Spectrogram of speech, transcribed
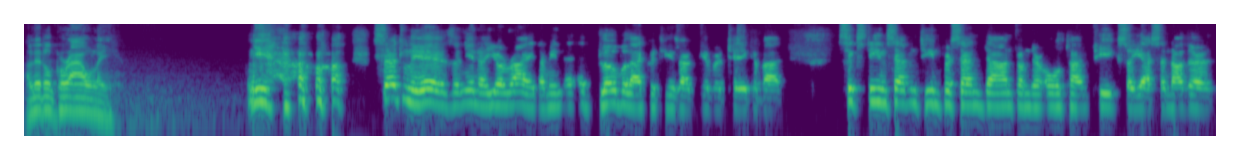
a little growly. Yeah, certainly is. And, you know, you're right. I mean, uh, global equities are give or take about 16, 17% down from their all time peak. So, yes, another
